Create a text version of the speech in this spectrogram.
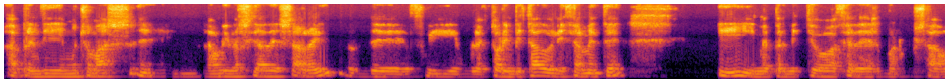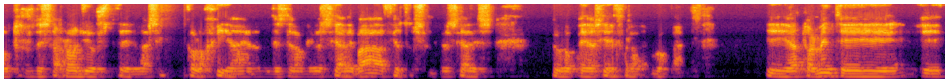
aprendí mucho más en la Universidad de Surrey, donde fui un lector invitado inicialmente y me permitió acceder bueno, pues a otros desarrollos de la psicología desde la Universidad de Bath y otras universidades europeas y de fuera de Europa. Y actualmente eh,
